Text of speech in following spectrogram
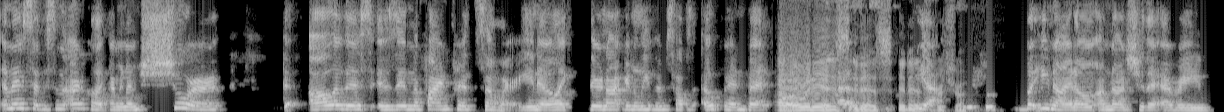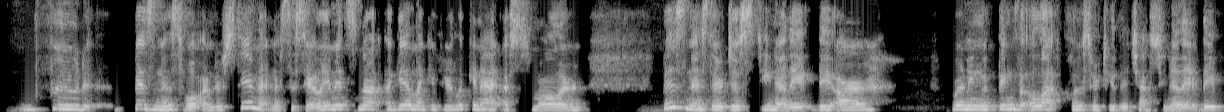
and i said this in the article like i mean i'm sure that all of this is in the fine print somewhere you know like they're not going to leave themselves open but Oh, oh, it is. Uh, It is. It is yeah. for sure. but you know i don't i'm not sure that every food business will understand that necessarily and it's not again like if you're looking at a smaller business they're just you know they they are running with things a lot closer to the chest you know they, they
